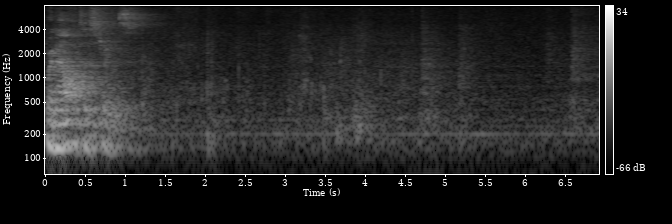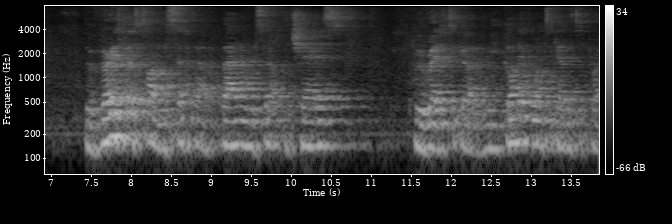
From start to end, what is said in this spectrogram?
went out to the streets, the very first time we set up our banner, we set up the chairs, we were ready to go. We got everyone together to pray.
